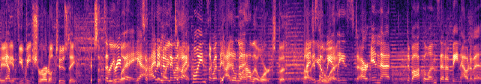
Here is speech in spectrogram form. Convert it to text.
Yep. If you beat Sherrard on Tuesday, it's a It's three-way. three-way. Yeah, It's a I didn't know if they three-way went by points or what they Yeah, I don't know how that works, but uh, I just either hope we way. at least are in that debacle instead of being out of it.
